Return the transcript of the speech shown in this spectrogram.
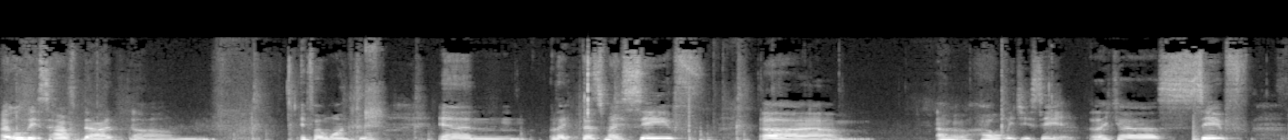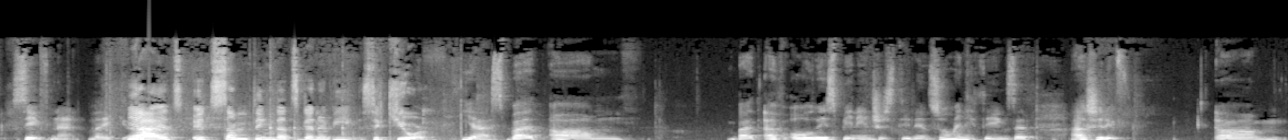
I always have that um, if I want to, and like that's my safe. Um, uh, how would you say it? Like a safe safe net like Yeah, uh, it's it's something that's gonna be secure. yes but um but i've always been interested in so many things that actually um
